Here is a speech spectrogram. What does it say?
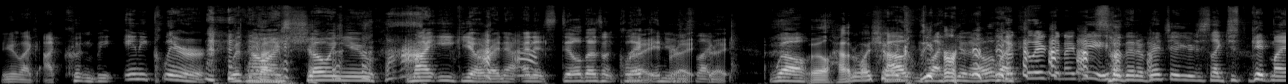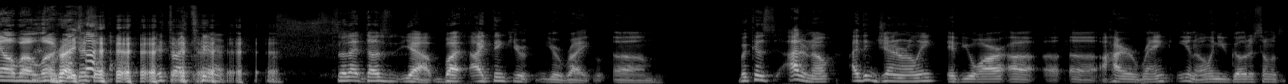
and you're like, I couldn't be any clearer with how I'm showing you my EQ right now, and it still doesn't click, Right, and you're right, just like, right. Well, well how do i show how, it clearer? like you know, how clear can i be so then eventually you're just like, just get my elbow, look, right just- it's right there. so that does, yeah. But I think you're you're right. Um, because I don't know. I think generally, if you are a, a, a higher rank, you know, and you go to someone's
